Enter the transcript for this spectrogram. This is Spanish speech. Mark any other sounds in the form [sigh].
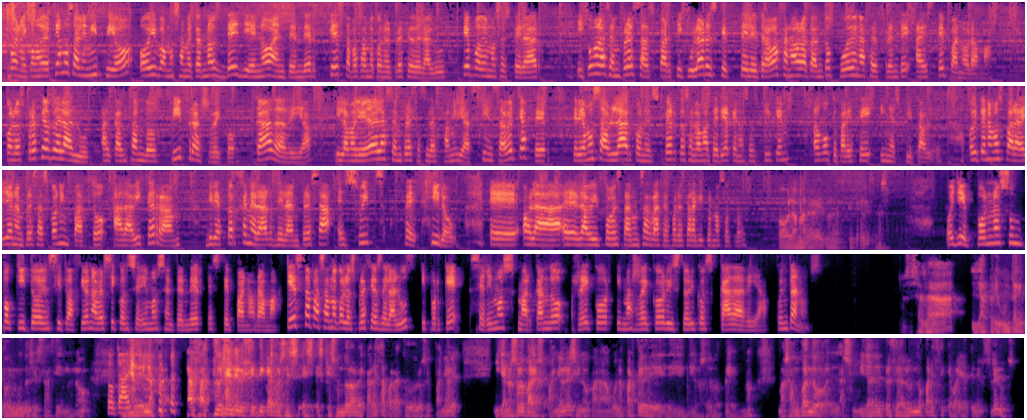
Bueno, y como decíamos al inicio, hoy vamos a meternos de lleno a entender qué está pasando con el precio de la luz, qué podemos esperar y cómo las empresas particulares que teletrabajan ahora tanto pueden hacer frente a este panorama. Con los precios de la luz alcanzando cifras récord cada día y la mayoría de las empresas y las familias sin saber qué hacer, queríamos hablar con expertos en la materia que nos expliquen algo que parece inexplicable. Hoy tenemos para ello en Empresas con Impacto a David Herranz, director general de la empresa Switch Hero. Eh, hola eh, David, ¿cómo estás? Muchas gracias por estar aquí con nosotros. Hola Margaret, ¿qué tal estás? Oye, ponnos un poquito en situación a ver si conseguimos entender este panorama. ¿Qué está pasando con los precios de la luz y por qué seguimos marcando récord y más récord históricos cada día? Cuéntanos. Pues esa es la, pregunta que todo el mundo se está haciendo, ¿no? Total. La, factura energética pues es, que es un dolor de cabeza para todos los españoles. Y ya no solo para los españoles, sino para buena parte de, de los europeos, ¿no? Más aún cuando la subida del precio de la luz no parece que vaya a tener frenos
